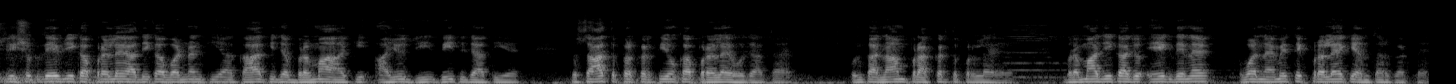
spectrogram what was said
श्री सुखदेव जी का प्रलय आदि का वर्णन किया। कहा कि जब ब्रह्मा की आयु जी बीत जाती है तो सात प्रकृतियों का प्रलय हो जाता है। उनका नाम प्राकृत प्रलय है। ब्रह्मा जी का जो एक दिन है, वह नैमितिक प्रलय के अंतर्गत है।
